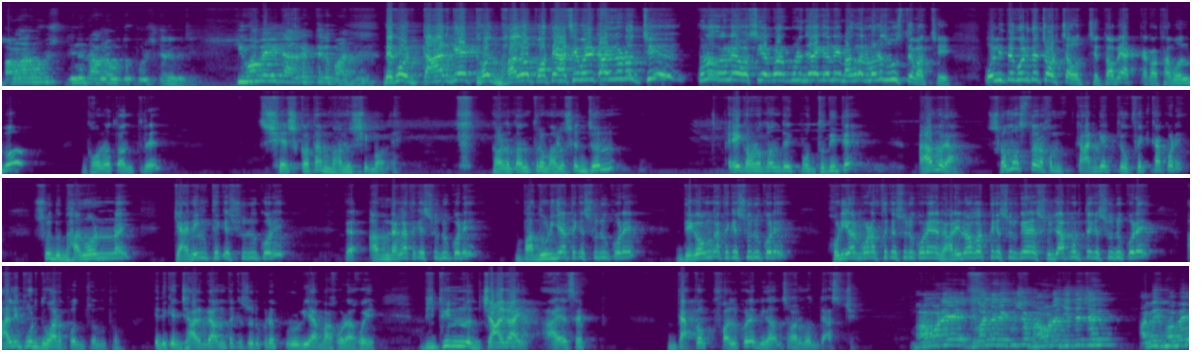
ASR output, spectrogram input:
বাংলার মানুষ দিনের আলোর মতো পরিষ্কার হয়েছে। কীভাবে এই টার্গেট থেকে বাঁচবেন? দেখুন টার্গেট ভালো পথে আছে বলে টার্গেট হচ্ছে। কোনো মানে অস্বীকার করার কোনো জায়গা নেই, বাংলার মানুষ বুঝতে পারছে। অলিতে গলিতে চর্চা হচ্ছে। তবে একটা কথা বলব গণতন্ত্রের শেষ কথা মানুষই বলে। গণতন্ত্র মানুষের জন্য। এই গণতান্ত্রিক পদ্ধতিতে আমরা সমস্ত রকম টার্গেটকে উপেক্ষা করে শুধু ভাঙন নয় ক্যানিং থেকে শুরু করে আমডাঙ্গা থেকে শুরু করে, বাদুড়িয়া থেকে শুরু করে, দেগঙ্গা থেকে শুরু করে হরিয়ারপাড়া থেকে শুরু করে, রানীনগর থেকে শুরু করে, সুজাপুর থেকে শুরু করে আলিপুর দুয়ার পর্যন্ত। এদিকে ঝাড়গ্রাম থেকে শুরু করে পুরুলিয়া, বাঁকুড়া হয়ে বিভিন্ন জায়গায় আইএসএফ ব্যাপক ফল করে বিধানসভার মধ্যে আসছে। ভাঙড়ে দু হাজার একুশে ভাঙড়ে জিতেছেন আবির্ভাবে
